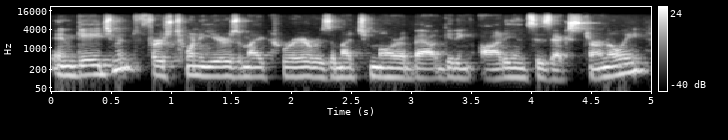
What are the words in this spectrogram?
engagement. First 20 years of my career was much more about getting audiences externally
